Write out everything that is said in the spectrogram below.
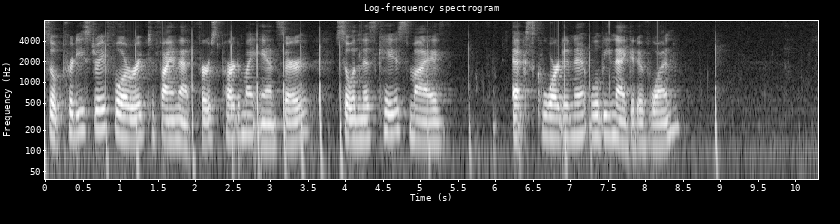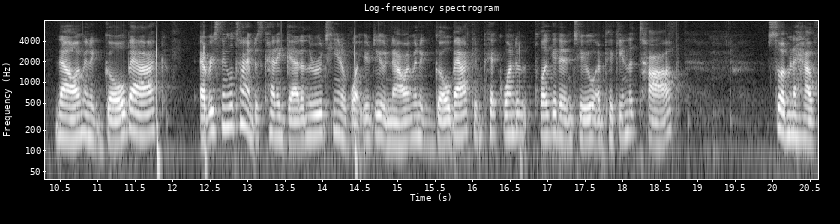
So pretty straightforward to find that first part of my answer. So in this case, my x coordinate will be negative 1. Now I'm going to go back every single time, just kind of get in the routine of what you do. Now I'm going to go back and pick one to plug it into. I'm picking the top. So I'm to have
